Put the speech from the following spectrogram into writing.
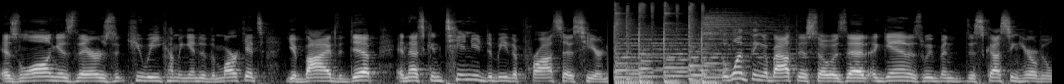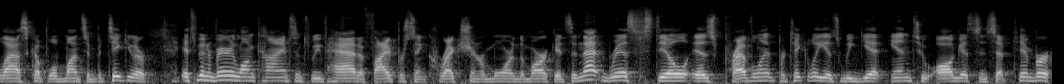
as long as there's QE coming into the markets, you buy the dip. And that's continued to be the process here. The one thing about this, though, is that, again, as we've been discussing here over the last couple of months in particular, it's been a very long time since we've had a 5% correction or more in the markets. And that risk still is prevalent, particularly as we get into August and September.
